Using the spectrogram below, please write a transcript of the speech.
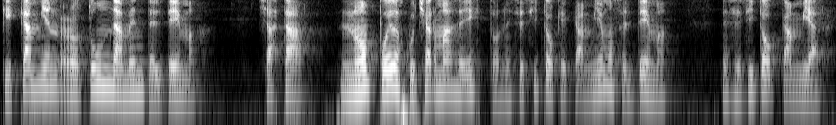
que cambien rotundamente el tema. Ya está, no puedo escuchar más de esto, necesito que cambiemos el tema. Necesito cambiar.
